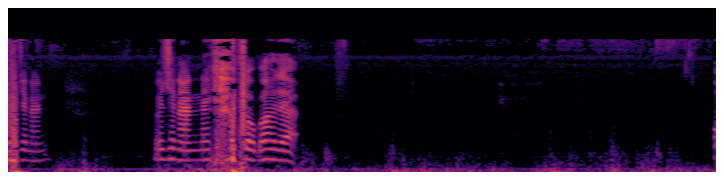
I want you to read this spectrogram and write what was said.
เพราะฉะนั้น เพราะฉะนั้นนะครับเราก็จะ โ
